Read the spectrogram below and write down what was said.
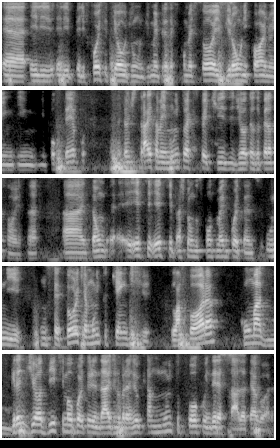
é, ele, ele, ele foi CTO de, um, de uma empresa que começou e virou unicórnio em, em, em, pouco tempo. Então, a gente traz também muito expertise de outras operações, né? Ah, então, esse, esse acho que é um dos pontos mais importantes. Unir um setor que é muito quente lá fora com uma grandiosíssima oportunidade no Brasil que está muito pouco endereçada até agora.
